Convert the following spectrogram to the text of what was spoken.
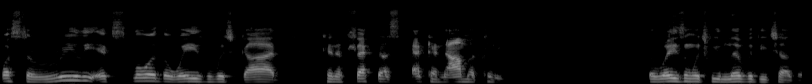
For us to really explore the ways in which God can affect us economically, the ways in which we live with each other,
